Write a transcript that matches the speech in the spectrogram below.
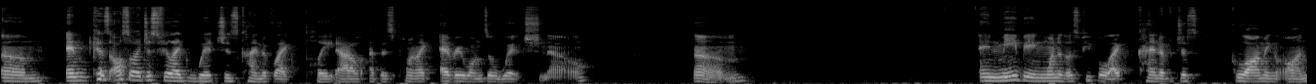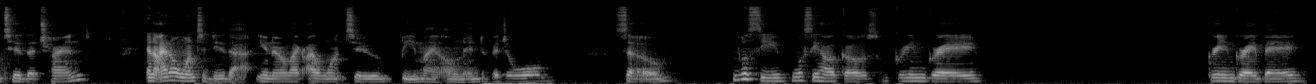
Um, and because also I just feel like witch is kind of like played out at this point. Like everyone's a witch now. Um, and me being one of those people, like kind of just glomming onto the trend. And I don't want to do that, you know, like I want to be my own individual. So we'll see. We'll see how it goes. Green, gray, green, gray bay.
